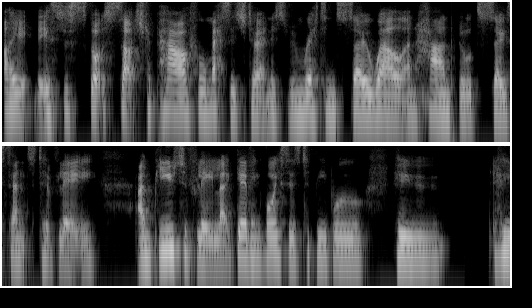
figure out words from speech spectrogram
I, it's just got such a powerful message to it. And it's been written so well and handled so sensitively and beautifully, like giving voices to people who, who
